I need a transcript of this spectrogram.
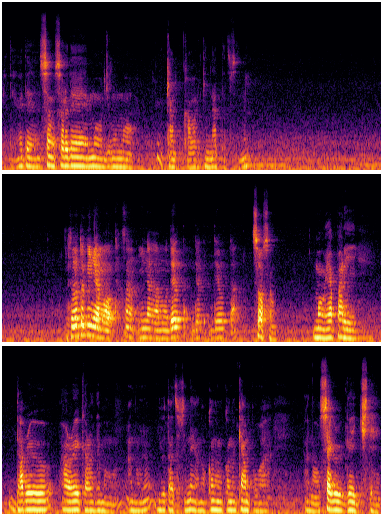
言って。でそそれでもう自分もキャンプ変わる気になったんですよね。その時にはもうたくさんみんながもう出会った出出会った？そうそう。もうやっぱり WRA からでもあの言うたですね。あのこのこのキャンプはあのセグゲーして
